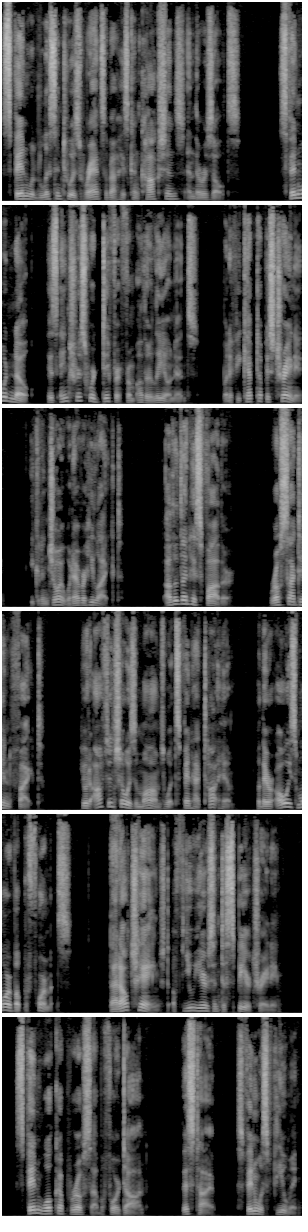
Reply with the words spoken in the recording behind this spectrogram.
Sven would listen to his rants about his concoctions and the results. Sven would know his interests were different from other Leonins, but if he kept up his training, he could enjoy whatever he liked. Other than his father, Rossa didn't fight. He would often show his moms what Sven had taught him, but they were always more of a performance. That all changed a few years into spear training. Sven woke up Rossa before dawn. This time, Sven was fuming.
